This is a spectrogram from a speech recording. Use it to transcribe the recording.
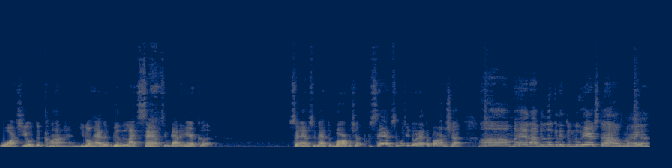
watch your decline. You don't have the ability like Samson got a haircut. Samson at the barbershop. Samson, what you doing at the barbershop? Oh man, I've been looking at them new hairstyles, man.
